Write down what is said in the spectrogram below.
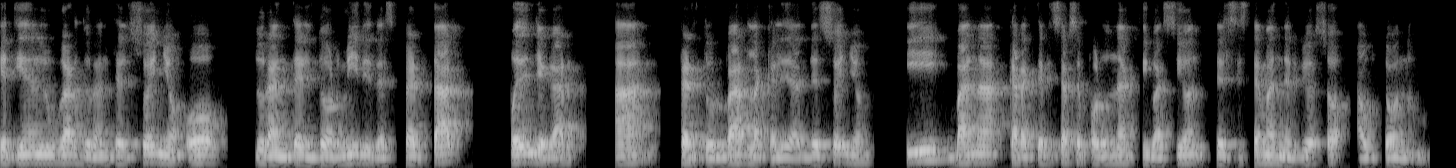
que tienen lugar durante el sueño o durante el dormir y despertar pueden llegar a perturbar la calidad del sueño y van a caracterizarse por una activación del sistema nervioso autónomo.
